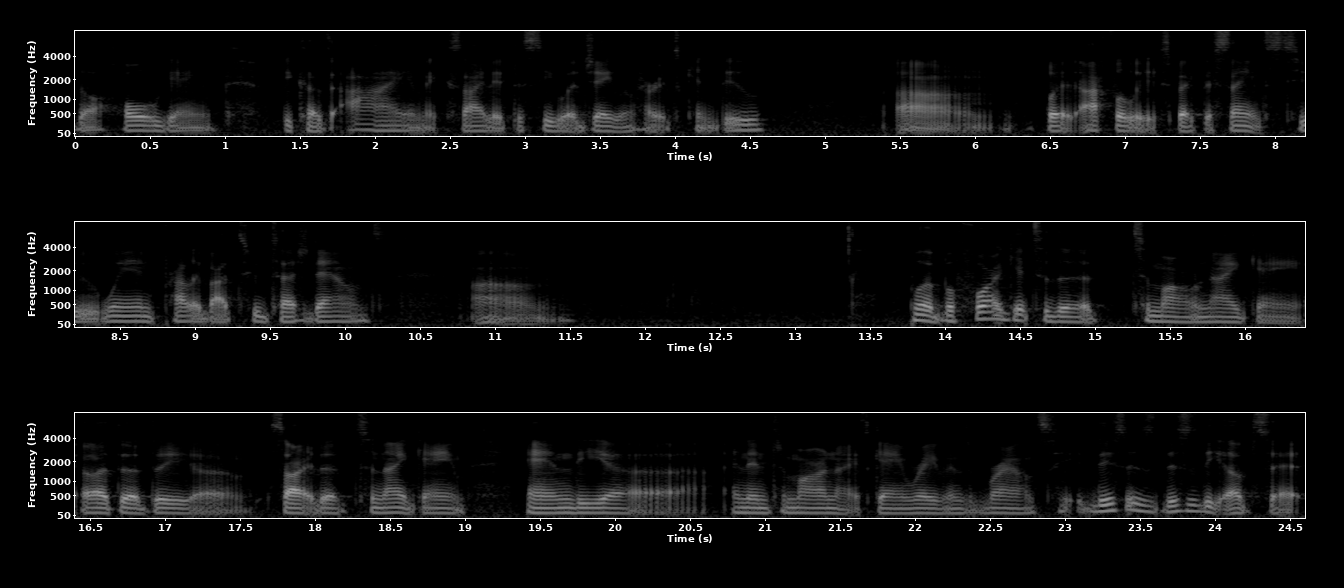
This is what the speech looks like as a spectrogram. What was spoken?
the whole game because I am excited to see what Jalen Hurts can do. Um, but I fully expect the Saints to win, probably by two touchdowns. Um, but before I get to the tomorrow night game, uh, the the uh, sorry, the tonight game, and the uh, and then tomorrow night's game, Ravens Browns. This is this is the upset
